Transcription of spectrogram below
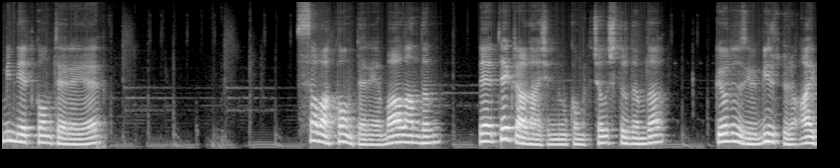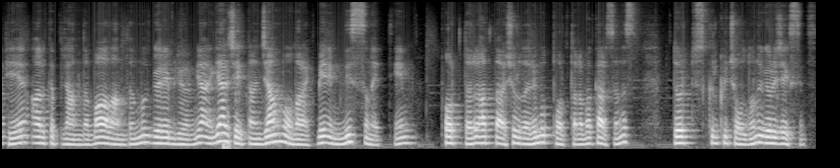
Milliyet.com.tr'ye sabah.com.tr'ye bağlandım. Ve tekrardan şimdi bu komutu çalıştırdığımda gördüğünüz gibi bir sürü IP'ye arka planda bağlandığımı görebiliyorum. Yani gerçekten canlı olarak benim listen ettiğim portları hatta şurada remote portlara bakarsanız 443 olduğunu göreceksiniz.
